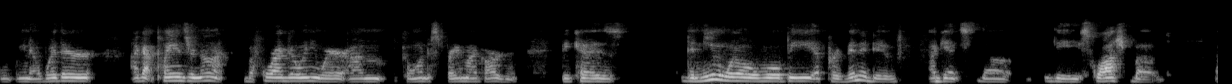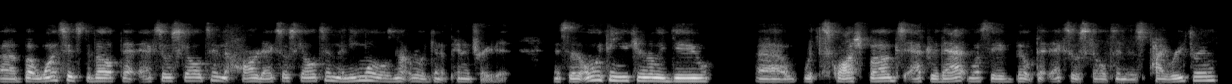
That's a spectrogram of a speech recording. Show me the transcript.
you know, whether I got plans or not, before I go anywhere, I'm going to spray my garden because the neem oil will be a preventative against the the squash bug. Uh, but once it's developed that exoskeleton, the hard exoskeleton, the neem oil is not really going to penetrate it. And so the only thing you can really do uh, with squash bugs after that, once they've built that exoskeleton, is pyrethrin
